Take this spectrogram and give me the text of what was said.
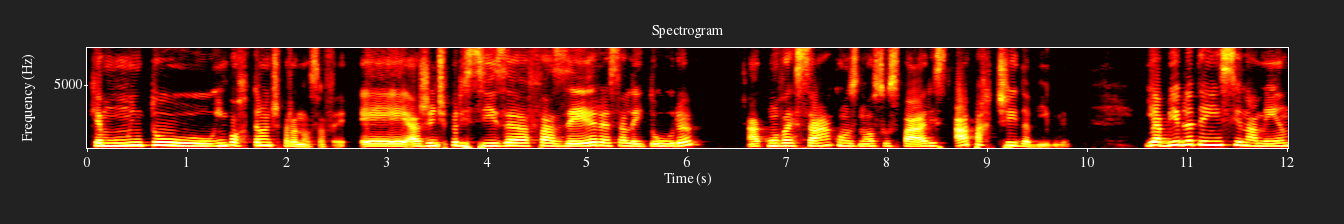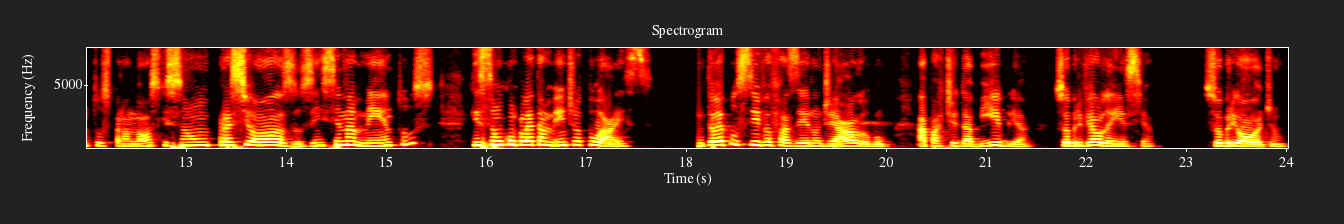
que é muito importante para a nossa fé. É, a gente precisa fazer essa leitura, a conversar com os nossos pares a partir da Bíblia. E a Bíblia tem ensinamentos para nós que são preciosos, ensinamentos que são completamente atuais. Então é possível fazer um diálogo a partir da Bíblia sobre violência, sobre ódio,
